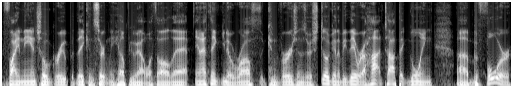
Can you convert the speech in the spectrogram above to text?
Financial Group. They can certainly help you out with all that. And I think, you know, Roth conversions are still going to be, they were a hot topic going uh, before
